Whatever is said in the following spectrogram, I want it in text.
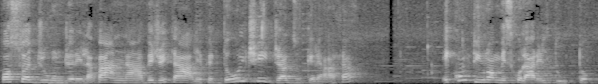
Posso aggiungere la panna vegetale per dolci già zuccherata e continuo a mescolare il tutto.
